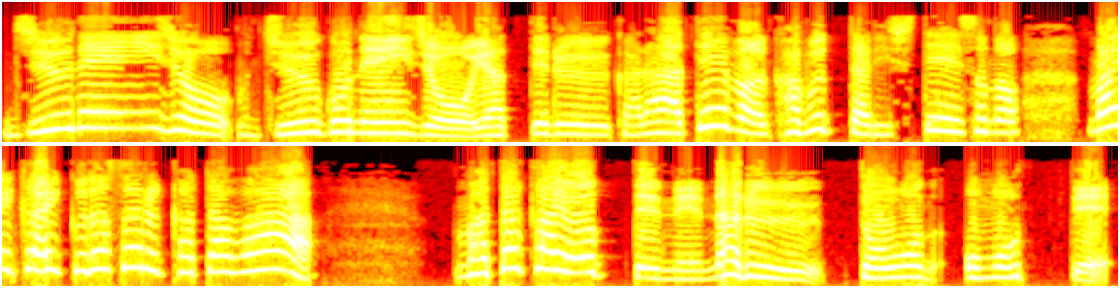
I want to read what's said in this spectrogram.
う、10年以上、15年以上やってるから、テーマが被ったりして、その、毎回くださる方は、またかよってね、なると思思って。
